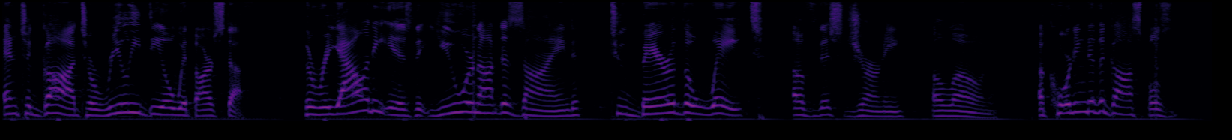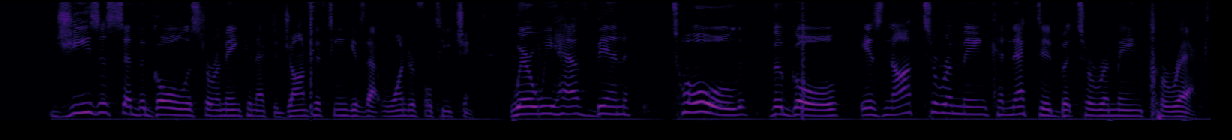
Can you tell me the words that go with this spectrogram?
and to God to really deal with our stuff. The reality is that you were not designed to bear the weight of this journey alone. According to the Gospels, Jesus said the goal is to remain connected. John 15 gives that wonderful teaching. Where we have been told the goal is not to remain connected, but to remain correct.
